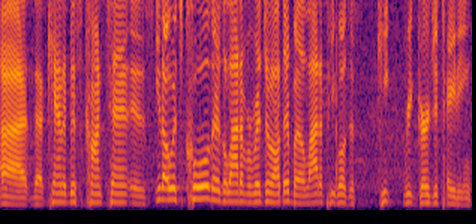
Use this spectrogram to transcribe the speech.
uh, the cannabis content is, you know, it's cool. There's a lot of original out there, but a lot of people just keep regurgitating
